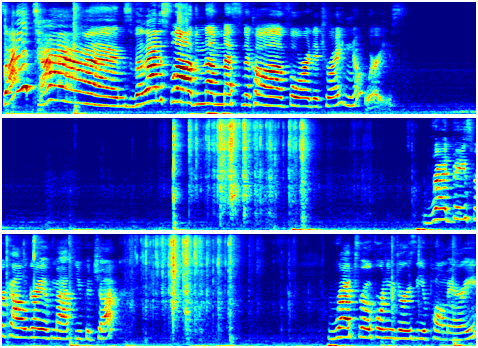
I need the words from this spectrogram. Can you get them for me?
Sign of Times, Vladislav Namestnikov for Detroit. No worries. Red base for Calgary of Matthew Tkachuk. Retro for New Jersey of Paul Palmieri.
